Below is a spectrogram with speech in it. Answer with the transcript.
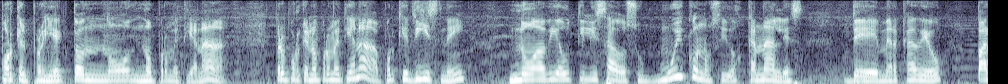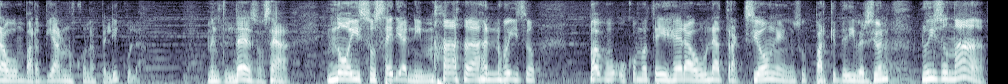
Porque el proyecto no, no prometía nada. ¿Pero por qué no prometía nada? Porque Disney no había utilizado sus muy conocidos canales de mercadeo para bombardearnos con la película. ¿Me entendés? O sea, no hizo serie animada, no hizo, como te dijera, una atracción en sus parques de diversión, no hizo nada.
